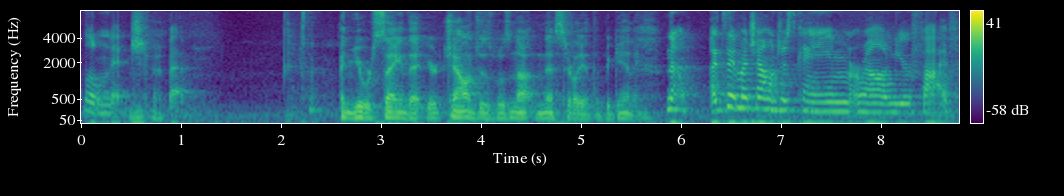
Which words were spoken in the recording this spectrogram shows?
little niche. Okay. But And you were saying that your challenges was not necessarily at the beginning. no, I'd say my challenges came around year five.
